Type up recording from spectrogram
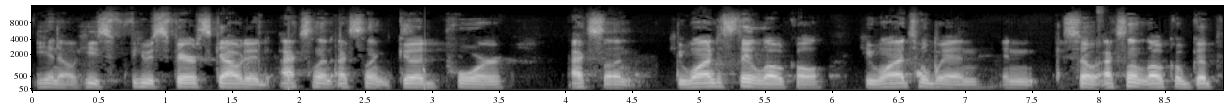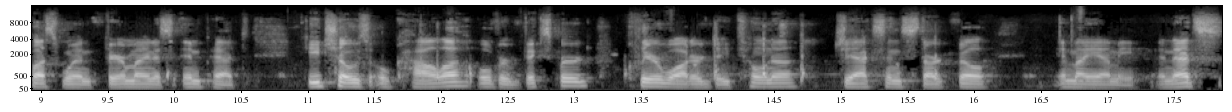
you know, he's he was fair scouted, excellent, excellent, good, poor, excellent. He wanted to stay local. He wanted to win, and so excellent local, good plus win, fair minus impact. He chose Ocala over Vicksburg, Clearwater, Daytona, Jackson, Starkville, and Miami, and that's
